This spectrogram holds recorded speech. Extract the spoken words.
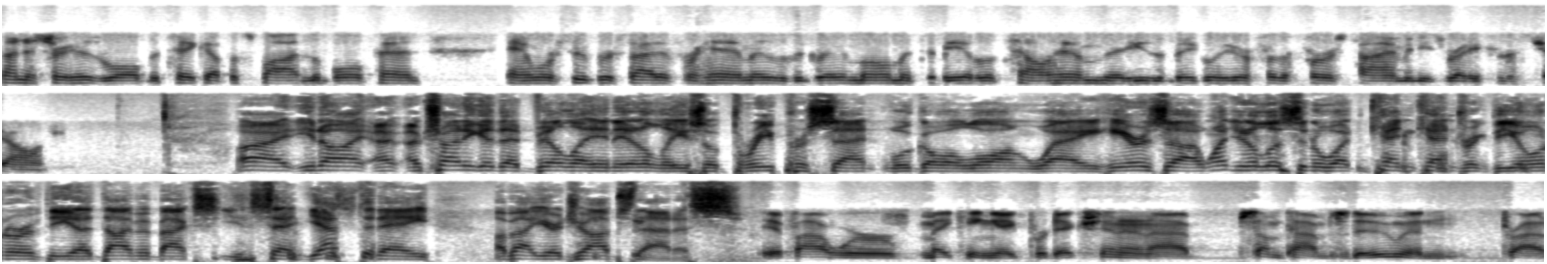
not necessarily his role, but take up a spot in the bullpen. And we're super excited for him. It was a great moment to be able to tell him that he's a big leaguer for the first time and he's ready for this challenge. All right, you know, I, am trying to get that villa in Italy, so 3% will go a long way. Here's, uh, I want you to listen to what Ken Kendrick, the owner of the uh, Diamondbacks, said yesterday about your job status. If I were making a prediction, and I sometimes do, and try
